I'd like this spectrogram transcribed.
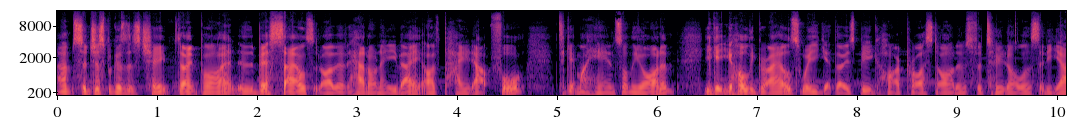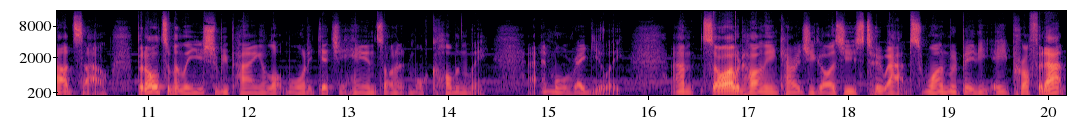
Um, so just because it's cheap, don't buy it. The best sales that I've ever had on eBay, I've paid up for to get my hands on the item. You get your holy grails where you get those big high priced items for $2 at a yard sale, but ultimately you should be paying a lot more to get your hands on it more commonly uh, and more regularly. Um, so I would highly encourage you guys use two apps. One would be the eProfit app.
